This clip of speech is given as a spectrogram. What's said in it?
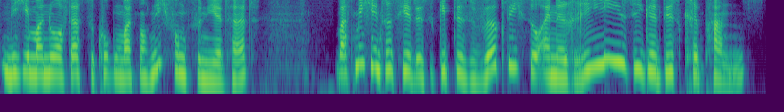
Nicht immer nur auf das zu gucken, was noch nicht funktioniert hat. Was mich interessiert ist, gibt es wirklich so eine riesige Diskrepanz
